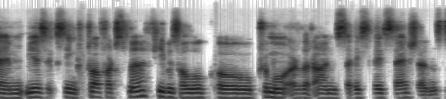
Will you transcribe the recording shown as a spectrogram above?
um, music scene. Crawford Smith, he was a local promoter that ran Southside Sessions,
